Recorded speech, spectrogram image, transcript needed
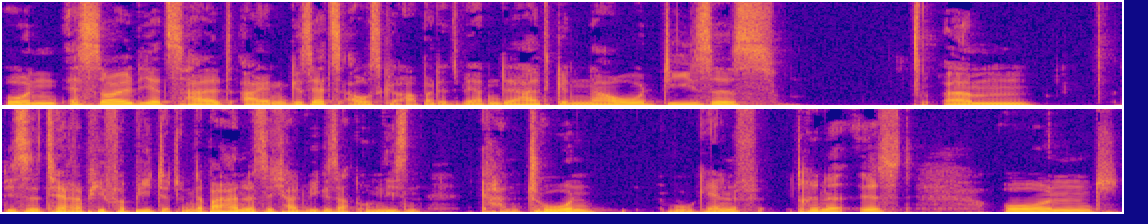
Und es soll jetzt halt ein Gesetz ausgearbeitet werden, der halt genau dieses, ähm, diese Therapie verbietet. Und dabei handelt es sich halt, wie gesagt, um diesen Kanton, wo Genf drinne ist. Und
